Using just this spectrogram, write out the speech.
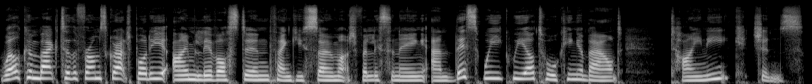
Welcome back to the From Scratch Body. I'm Liv Austen. Thank you so much for listening. And this week we are talking about tiny kitchens.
